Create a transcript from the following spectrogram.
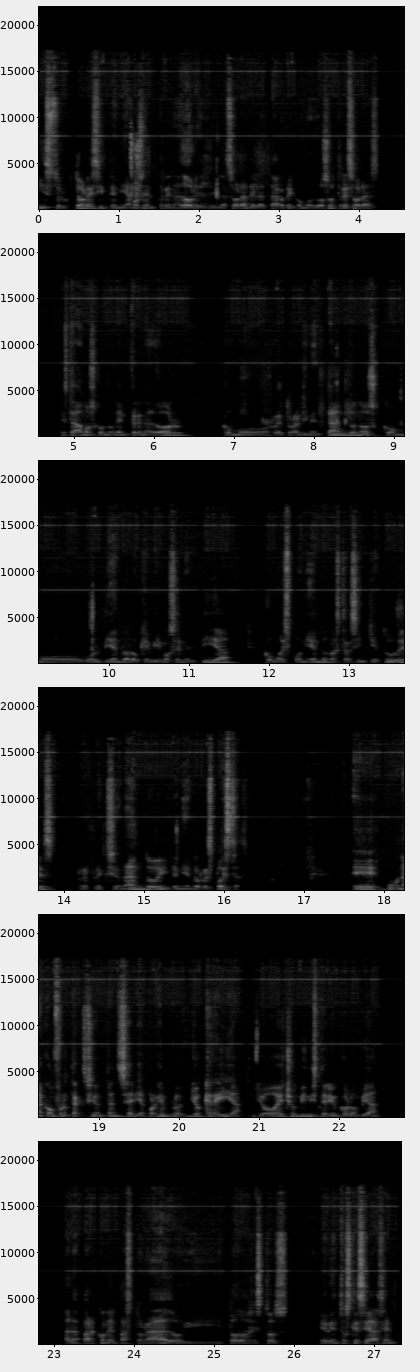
instructores y teníamos entrenadores. En las horas de la tarde, como dos o tres horas, estábamos con un entrenador, como retroalimentándonos, como volviendo a lo que vimos en el día, como exponiendo nuestras inquietudes, reflexionando y teniendo respuestas. Eh, una confrontación tan seria. Por ejemplo, yo creía, yo he hecho un ministerio en Colombia a la par con el pastorado y todos estos eventos que se hacen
